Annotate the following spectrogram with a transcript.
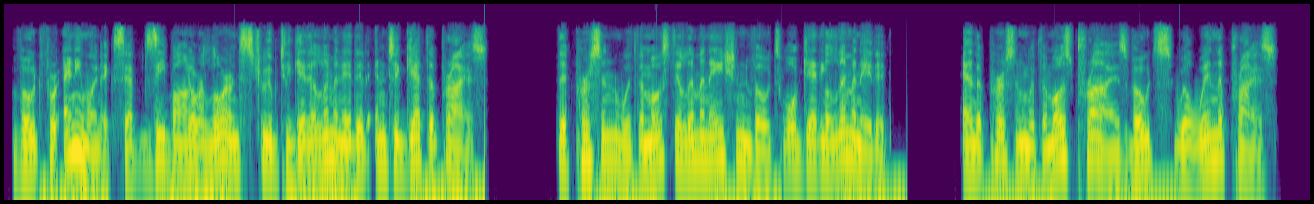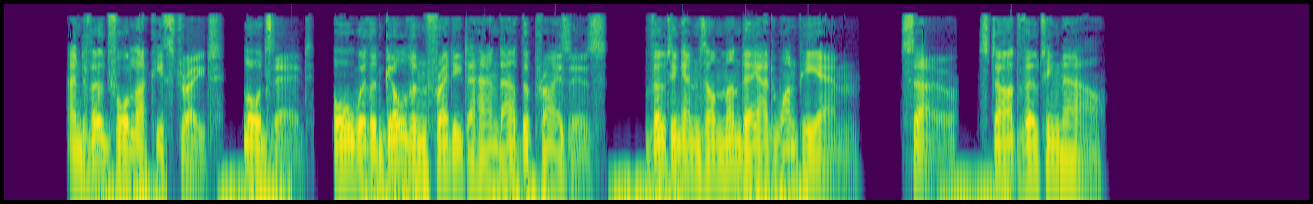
Vote for anyone except Zeba or Lawrence Strube to get eliminated and to get the prize. The person with the most elimination votes will get eliminated. And the person with the most prize votes will win the prize and vote for Lucky Straight, Lord Zed, or with a Golden Freddy to hand out the prizes. Voting ends on Monday at 1 p.m. So, Start voting now.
